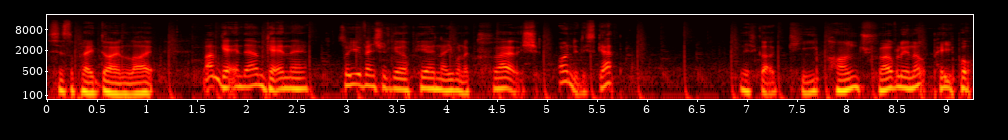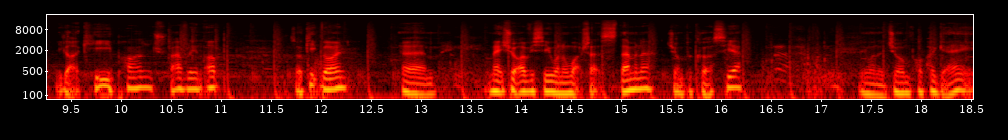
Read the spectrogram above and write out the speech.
since I played Dying Light. But I'm getting there. I'm getting there. So you eventually go up here. Now you want to crouch under this gap. And you've got to keep on traveling up, people. You got to keep on traveling up. So keep going. Um, make sure, obviously, you want to watch that stamina. Jump across here. You want to jump up again.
